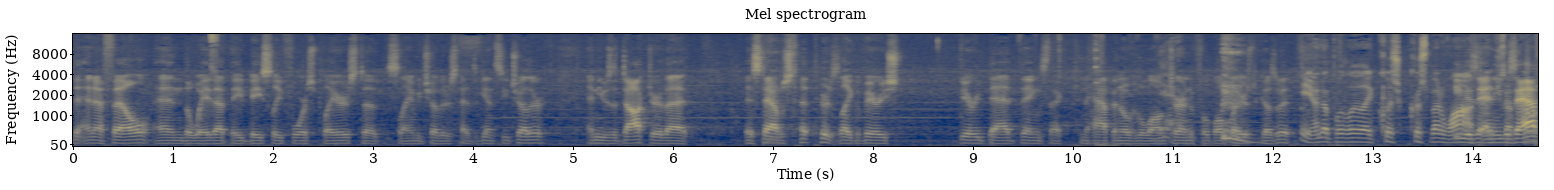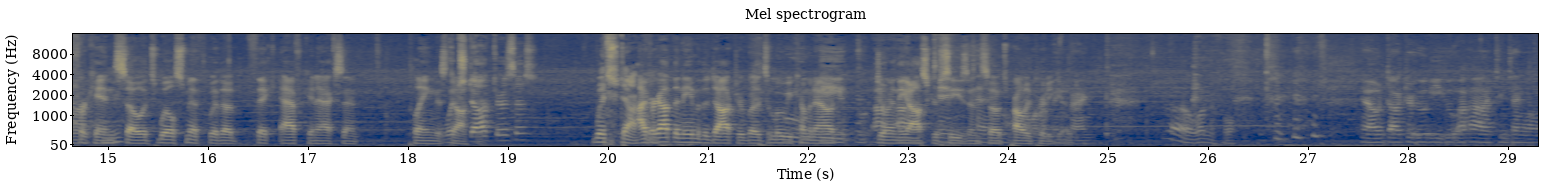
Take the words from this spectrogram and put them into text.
the NFL and the way that they basically force players to slam each other's heads against each other. And he was a doctor that established that there's like a very sh- very bad things that can happen over the long term to football players because of it. Yeah, you end up with like Chris, Chris Benoit. He was and he was stuff going on. African, Mhm. so it's Will Smith with a thick African accent playing this doctor. Which doctor. doctor is this? Which doctor? I forgot the name of the doctor, but it's a movie coming out during the uh, Oscar season, so it's probably pretty good. Oh, wonderful. You know, Doctor Oogie Ooh Ah Ting Tang Walla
